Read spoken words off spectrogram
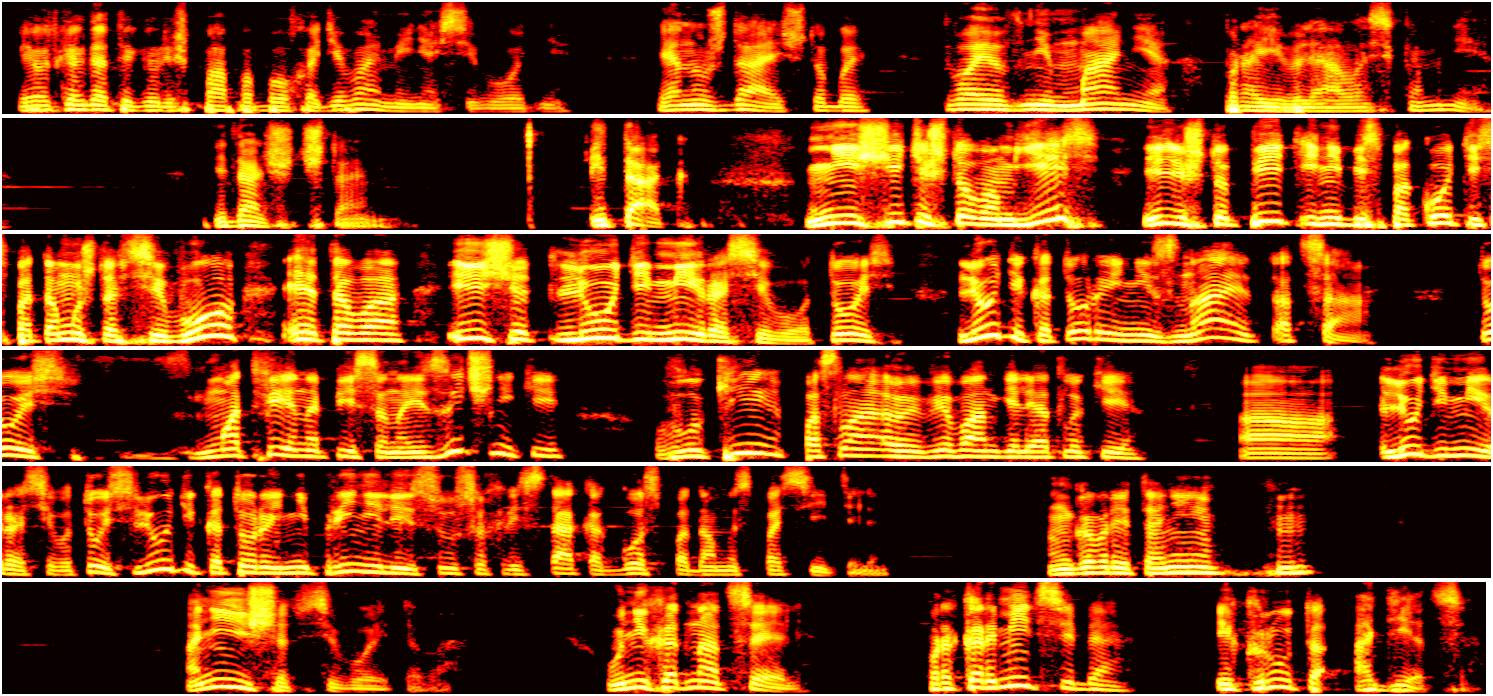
И вот когда ты говоришь, папа Бог, одевай меня сегодня, я нуждаюсь, чтобы твое внимание проявлялось ко мне. И дальше читаем. Итак, не ищите, что вам есть или что пить, и не беспокойтесь, потому что всего этого ищут люди мира сего. То есть люди, которые не знают Отца. То есть в Матфея написано язычники, в Луки, посла, э, в Евангелии от Луки, а, люди мира сего, то есть люди, которые не приняли Иисуса Христа как Господом и Спасителем. Он говорит, они, хм, они ищут всего этого. У них одна цель – прокормить себя и круто одеться,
